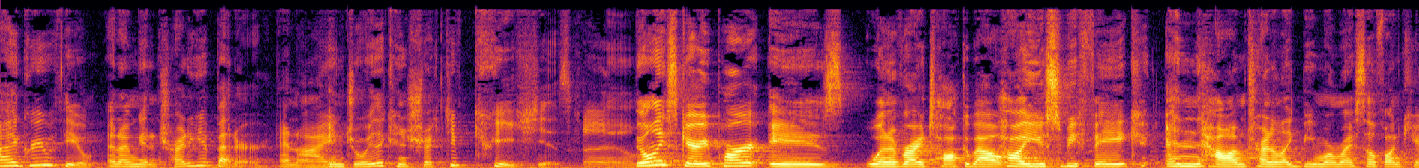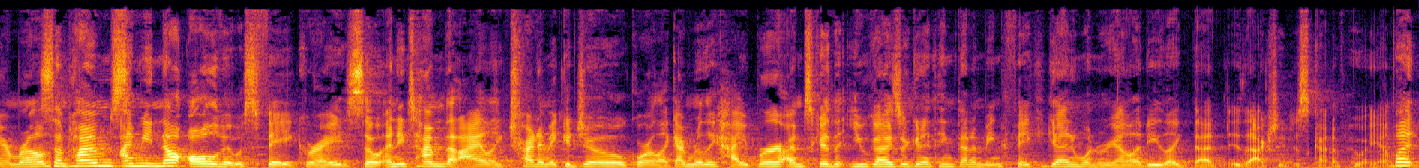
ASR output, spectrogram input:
I agree with you, and I'm gonna try to get better. And I enjoy the constructive criticism. Oh. The only scary part is whenever I talk about how I used to be fake and how I'm trying to like be more myself on camera. Sometimes, I mean, not all of it was fake, right? So anytime that I like try to make a joke or like I'm really hyper, I'm scared that you guys are gonna think that I'm being fake again when in reality, like that is actually just kind of who I am. But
